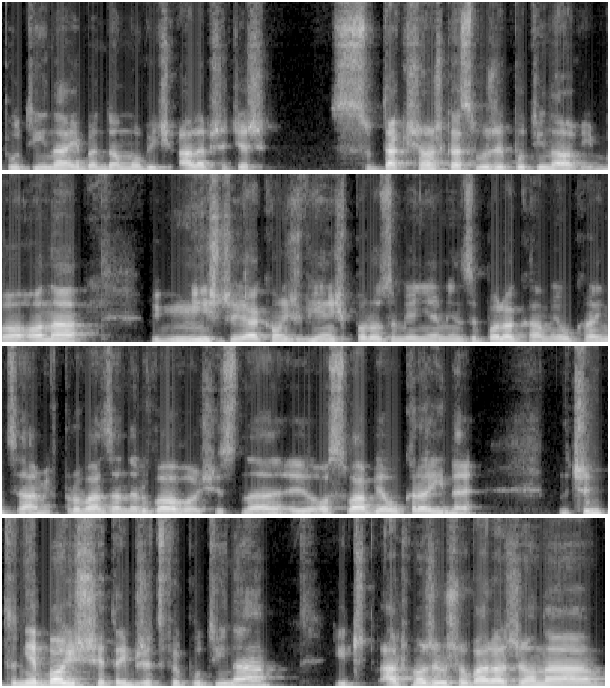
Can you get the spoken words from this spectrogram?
Putina i będą mówić, ale przecież ta książka służy Putinowi, bo ona niszczy jakąś więź porozumienia między Polakami a Ukraińcami, wprowadza nerwowość, jest na, osłabia Ukrainę. Czy ty nie boisz się tej brzytwy Putina? I, a może już uważasz, że ona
